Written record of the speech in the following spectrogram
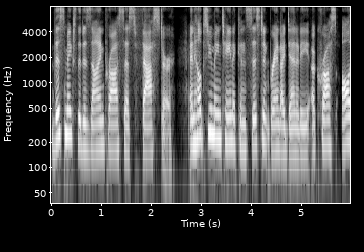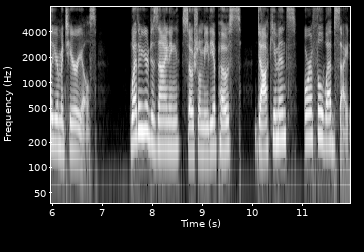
This makes the design process faster and helps you maintain a consistent brand identity across all your materials. Whether you're designing social media posts, documents, or a full website.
